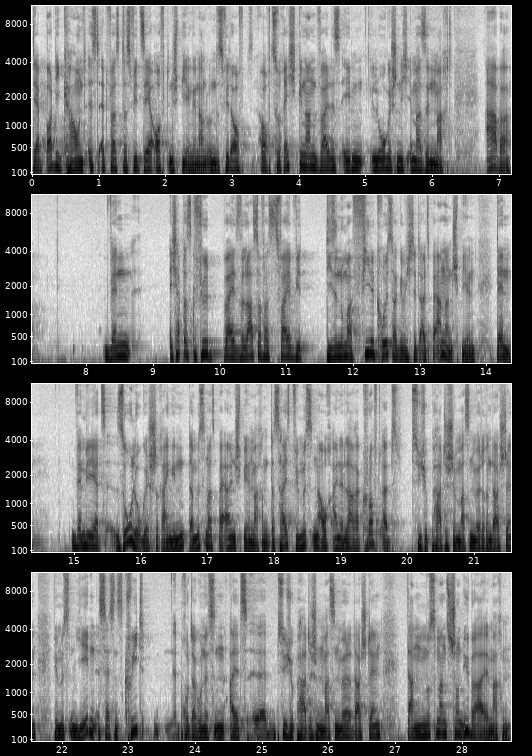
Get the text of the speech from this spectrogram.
der Bodycount ist etwas, das wird sehr oft in Spielen genannt und es wird auch, auch zu Recht genannt, weil es eben logisch nicht immer Sinn macht. Aber wenn, ich habe das Gefühl, bei The Last of Us 2 wird diese Nummer viel größer gewichtet als bei anderen Spielen. Denn wenn wir jetzt so logisch reingehen, dann müssen wir es bei allen Spielen machen. Das heißt, wir müssten auch eine Lara Croft als psychopathische Massenmörderin darstellen. Wir müssten jeden Assassin's Creed-Protagonisten als äh, psychopathischen Massenmörder darstellen. Dann muss man es schon überall machen.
